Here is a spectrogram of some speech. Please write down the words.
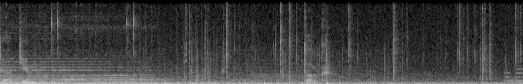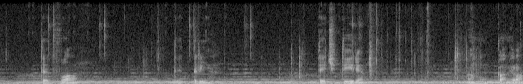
Т1. Так. Т2. Т3, Т4. А ну, камера.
